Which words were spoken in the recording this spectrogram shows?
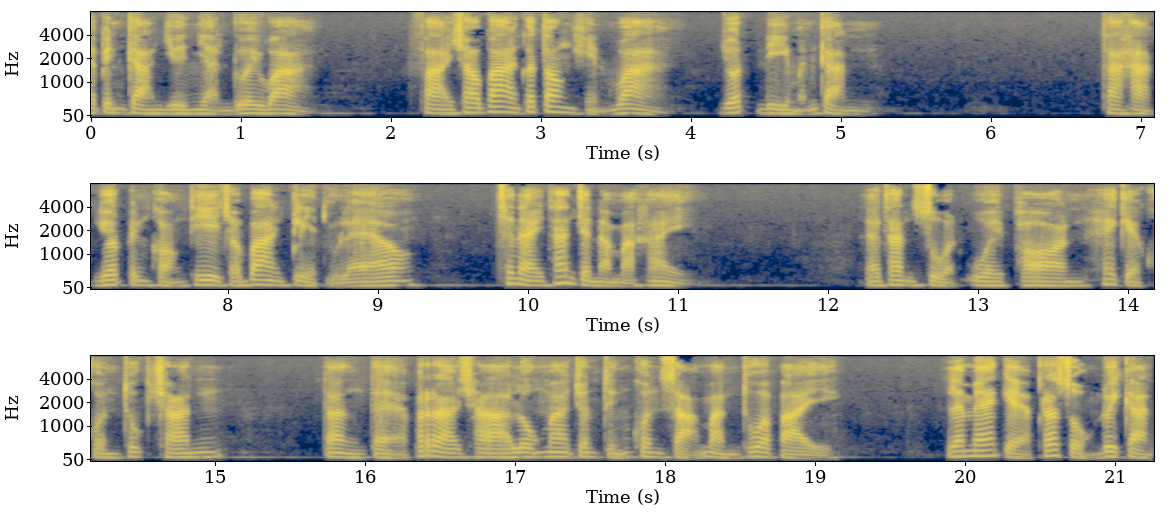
และเป็นการยืนยันด้วยว่า ฝ่ายชาวบ้านก็ต้องเห็นว่ายศดีเหมือนกัน ถ้าหากยศเป็นของที่ชาวบ้านเกลียดอยู่แล้วฉะไหนท่านจะนำมาให้ และท่านสวดอวยพรให้แก่คนทุกชั้น ตั้งแต่พระราชาลงมาจนถึงคนสามัญทั่วไป และแม้แก่พระสงฆ์ด้วยกัน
